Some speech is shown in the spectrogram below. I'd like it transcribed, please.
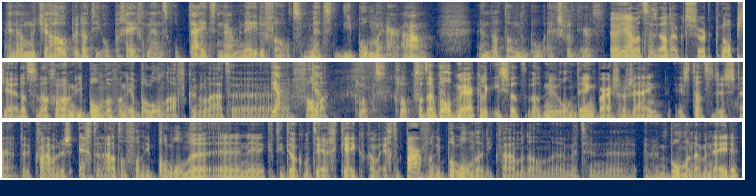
En dan moet je hopen dat hij op een gegeven moment op tijd naar beneden valt met die bommen eraan. En dat dan de boel explodeert. Uh, ja, want ze hadden ook een soort knopje, hè, dat ze dan gewoon die bommen van die ballon af kunnen laten ja, vallen. Ja, klopt, klopt. Ik vond het ook wel opmerkelijk, iets wat, wat nu ondenkbaar zou zijn, is dat er dus, nou, er kwamen dus echt een aantal van die ballonnen. En ik heb die documentaire gekeken, er kwamen echt een paar van die ballonnen, die kwamen dan uh, met hun, hun bommen naar beneden.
